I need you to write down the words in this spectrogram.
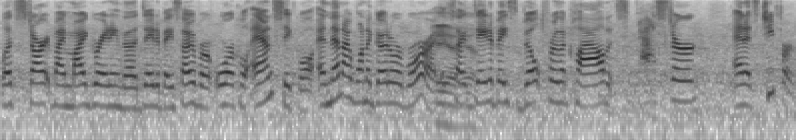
Let's start by migrating the database over, Oracle and SQL, and then I want to go to Aurora. it's a yeah. database built for the cloud, it's faster, and it's cheaper.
